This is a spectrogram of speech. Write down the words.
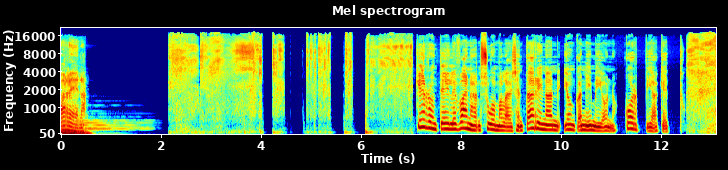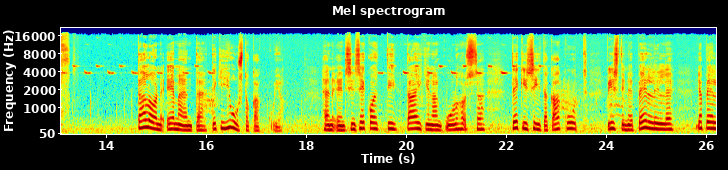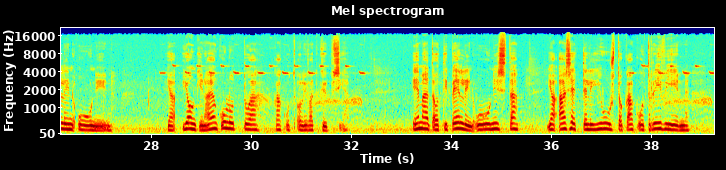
Areena. Kerron teille vanhan suomalaisen tarinan, jonka nimi on Korppi ja kettu. Talon emäntä teki juustokakkuja. Hän ensin sekoitti taikinan kulhossa, teki siitä kakut, pisti ne pellille ja pellin uuniin. Ja jonkin ajan kuluttua kakut olivat kypsiä. Emät otti pellin uunista ja asetteli juustokakut riviin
